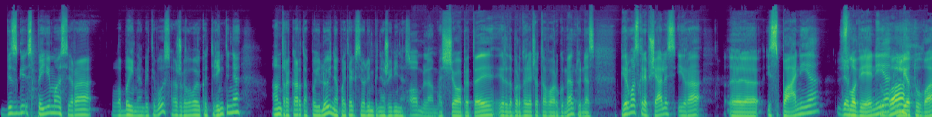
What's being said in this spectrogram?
visgi spėjimas yra labai negatyvus, aš galvoju, kad rinktinė antrą kartą pailiui nepateks į olimpinės žaidynės. O, blem. Aš jau apie tai ir dabar norėčiau tavo argumentų, nes pirmas krepšelis yra e, Ispanija, Liet... Slovenija, Lietuva, Lietuva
